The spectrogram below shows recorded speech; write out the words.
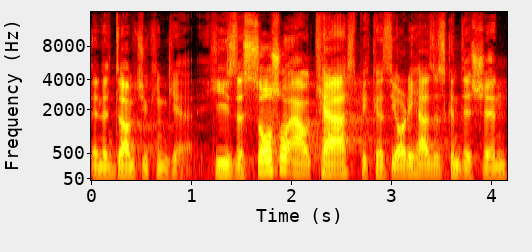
in the dumps you can get. He's a social outcast because he already has this condition.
